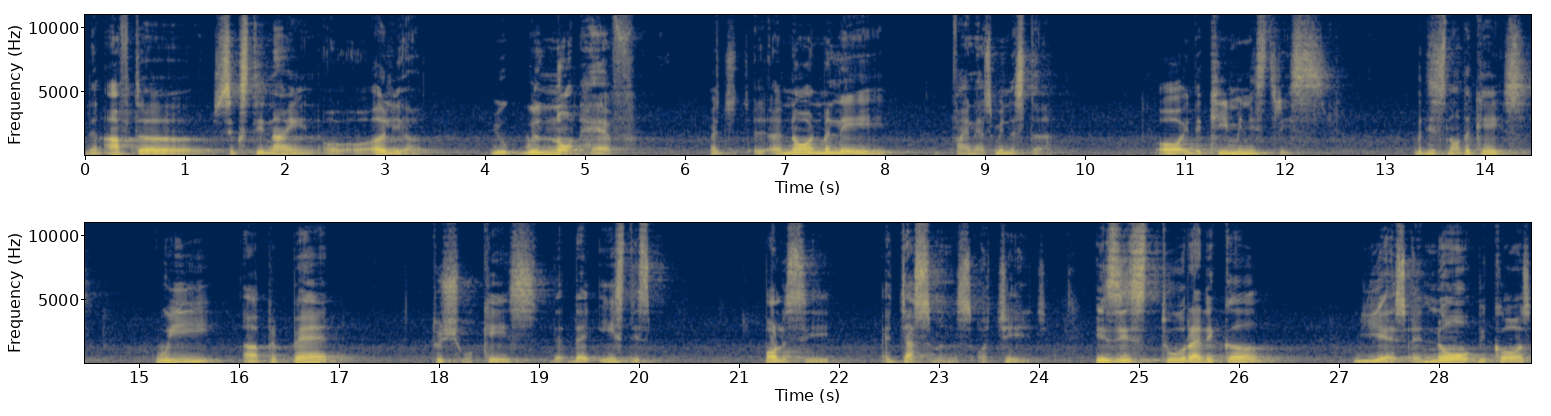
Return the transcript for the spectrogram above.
that after 69 or, or earlier, you will not have a, a non Malay finance minister or in the key ministries. But this is not the case. We are prepared to showcase that there is this policy adjustments or change. Is this too radical? Yes and no, because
